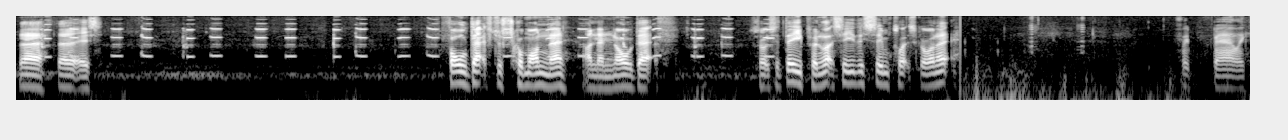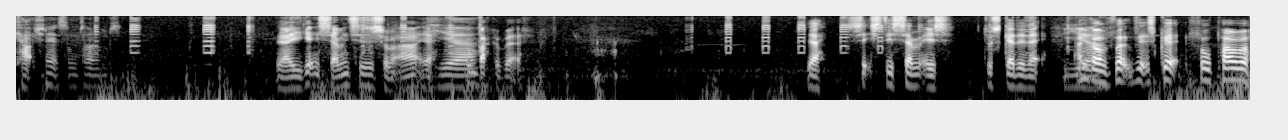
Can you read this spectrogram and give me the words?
There, there it is. Full depth just come on then, and then no depth. So it's a deep one. Let's see the simplex go on it. It's like barely catching it sometimes. Yeah, you're getting 70s or something, aren't you? Yeah. Come back a bit. Yeah, 60s, 70s. Just getting it. Hang Yeah. on, look, it's good. Full power,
